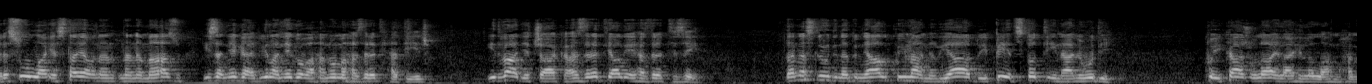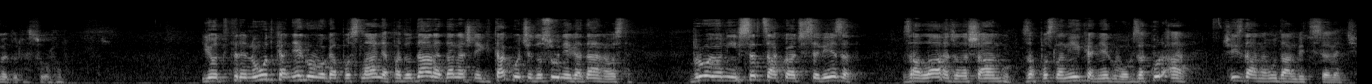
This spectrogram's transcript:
Resulullah je stajao na, na namazu, iza njega je bila njegova hanuma Hazreti Hatidža. I dva dječaka, Hazreti Ali i Hazreti Zeyd. Danas ljudi na Dunjalku ima milijardu i pet stotina ljudi koji kažu la ilaha illallah Muhammedu Rasulullah. I od trenutka njegovog poslanja pa do dana današnjeg i tako će do sudnjega dana ostati. Broj onih srca koja će se vezati za Allaha Đalešanu, za poslanika njegovog, za Kur'an, će iz dana u dan biti sve veći.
